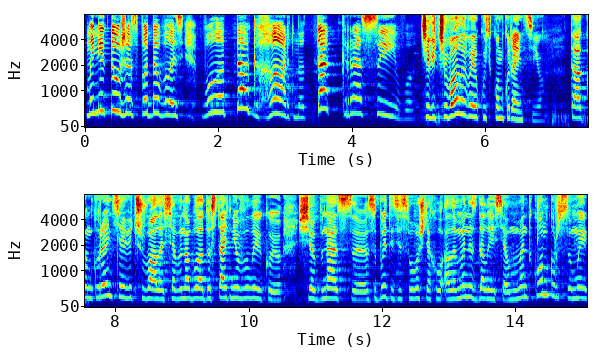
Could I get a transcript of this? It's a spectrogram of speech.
Мені дуже сподобалось, було так гарно, так красиво. Чи відчували ви якусь конкуренцію? Так, конкуренція відчувалася, вона була достатньо великою, щоб нас е, збити зі свого шляху, але ми не здалися. У момент конкурсу ми,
